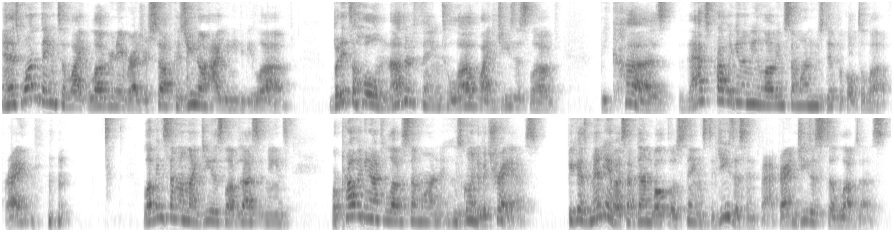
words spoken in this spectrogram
And it's one thing to like love your neighbor as yourself because you know how you need to be loved. But it's a whole nother thing to love like Jesus loved because that's probably going to mean loving someone who's difficult to love, right? loving someone like Jesus loves us, it means we're probably going to have to love someone who's going to betray us. Because many of us have done both those things to Jesus, in fact, right? And Jesus still loves us.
